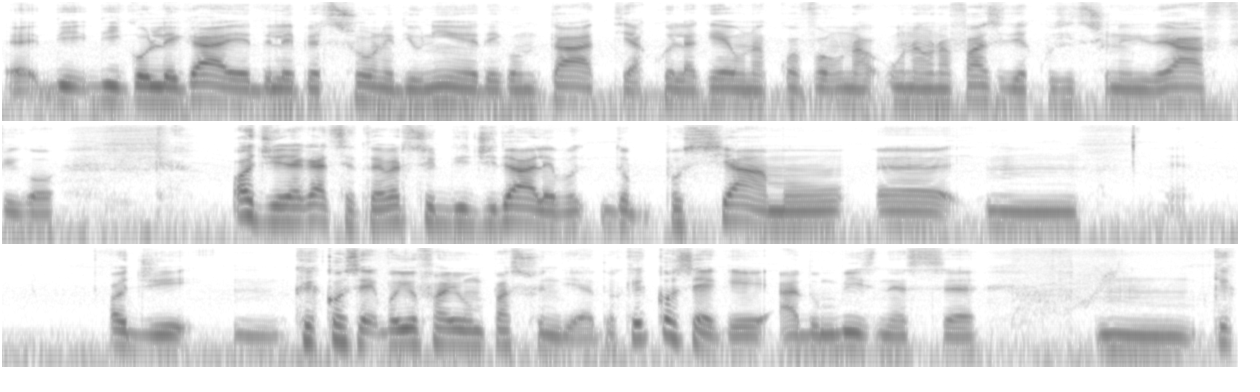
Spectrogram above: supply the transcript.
eh, di, di collegare delle persone, di unire dei contatti a quella che è una, una, una fase di acquisizione di traffico, oggi ragazzi attraverso il digitale possiamo... Eh, mh, oggi mm? Voglio fare un passo indietro. Che cos'è che ad un business, mm, che,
